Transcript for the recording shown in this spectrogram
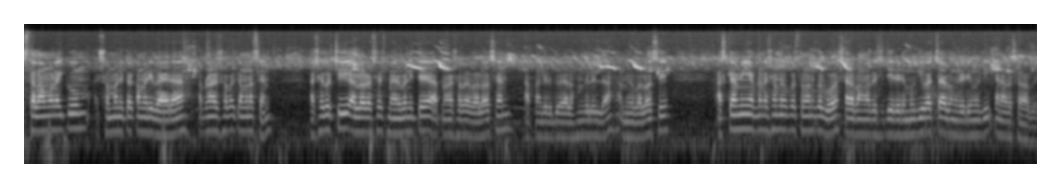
আসসালামু আলাইকুম, সম্মানিত কামারি ভাইয়েরা। আপনারা সবাই কেমন আছেন? আশা করছি আল্লাহর আশেষ মেহরবানিতে আপনারা সবাই ভালো আছেন। আপনাদের দোয়া আলহামদুলিল্লাহ, আমিও ভালো আছি। আজকে আমি আপনাদের সামনে উপস্থাপন করব সারা বাংলাদেশে যে রেডি মুরগি বাচ্চা এবং রেডি মুরগি কেনা বেচা হবে।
